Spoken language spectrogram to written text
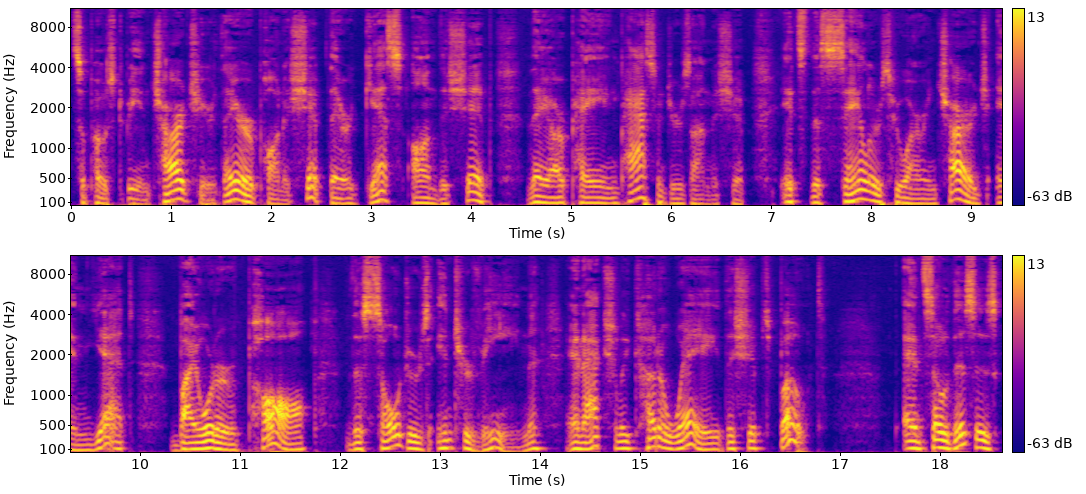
supposed to be in charge here. They are upon a ship. They are guests on the ship. They are paying passengers on the ship. It's the sailors who are in charge. And yet, by order of Paul, the soldiers intervene and actually cut away the ship's boat. And so this is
